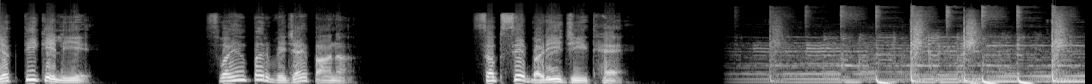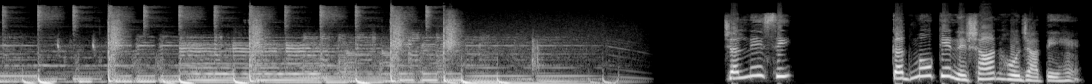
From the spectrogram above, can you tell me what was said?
व्यक्ति के लिए स्वयं पर विजय पाना सबसे बड़ी जीत है। चलने से कदमों के निशान हो जाते हैं।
